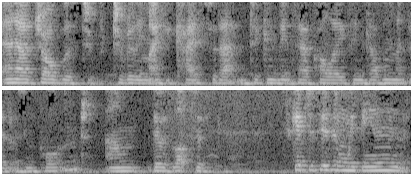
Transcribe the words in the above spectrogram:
and our job was to, to really make a case for that and to convince our colleagues in government that it was important. Um, there was lots of scepticism within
